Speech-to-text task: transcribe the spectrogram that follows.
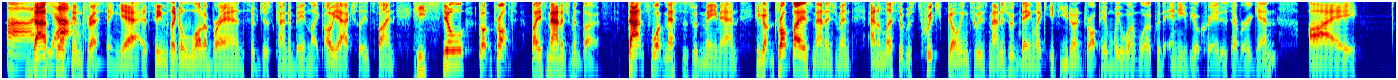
Uh, That's yeah. what's interesting. Yeah, it seems like a lot of brands have just kind of been like, "Oh yeah, actually, it's fine." He still got dropped by his management, though. That's what messes with me, man. He got dropped by his management, and unless it was Twitch going to his management, being like, "If you don't drop him, we won't work with any of your creators ever again," I,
